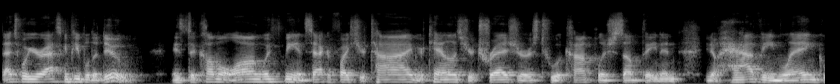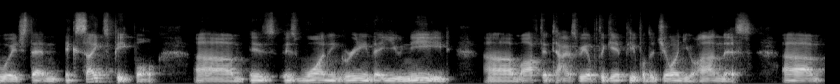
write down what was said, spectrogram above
that's what you're asking people to do is to come along with me and sacrifice your time, your talents, your treasures to accomplish something. And you know, having language that excites people um, is is one ingredient that you need um, oftentimes to be able to get people to join you on this. Um,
